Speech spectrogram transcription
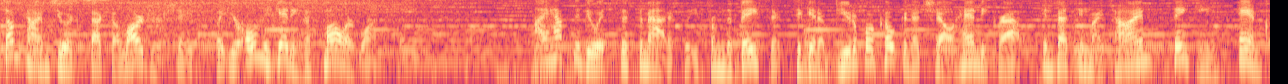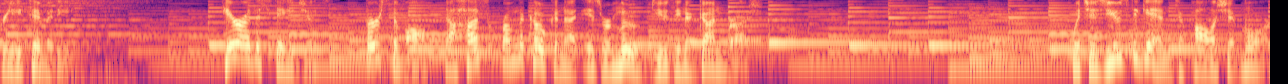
Sometimes you expect a larger shape, but you're only getting a smaller one. I have to do it systematically from the basic to get a beautiful coconut shell handicraft, investing my time, thinking, and creativity. Here are the stages. First of all, the husk from the coconut is removed using a gun brush, which is used again to polish it more.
